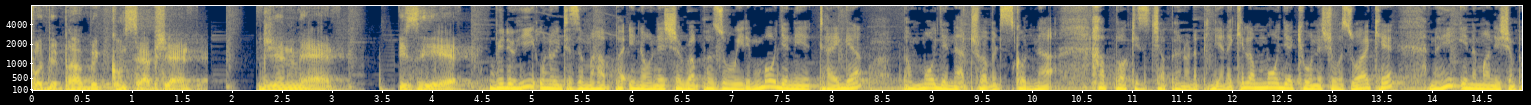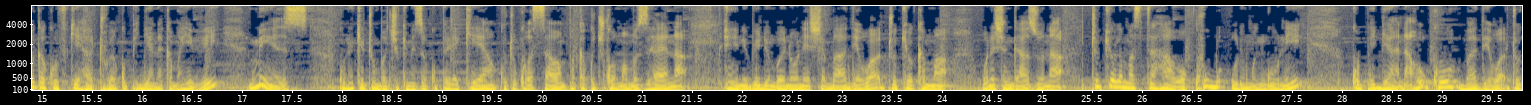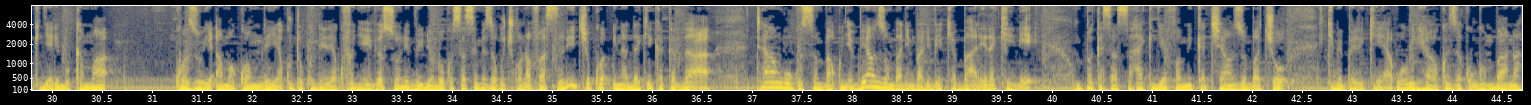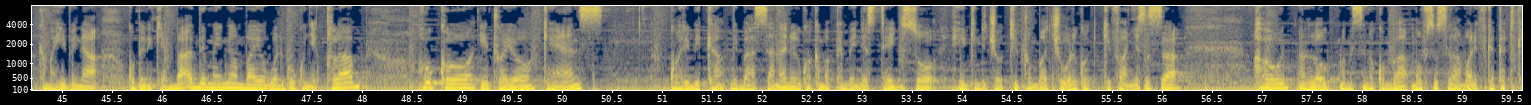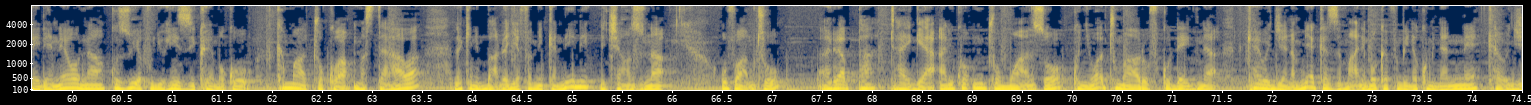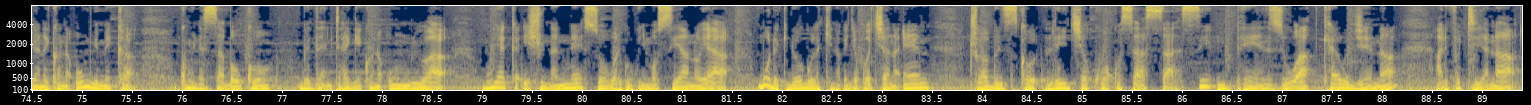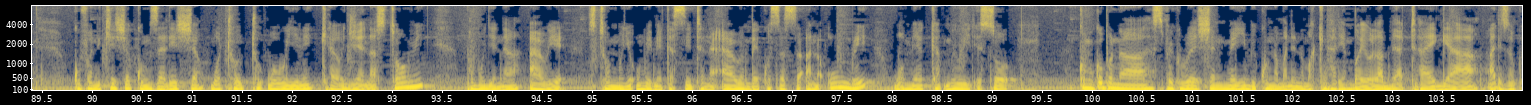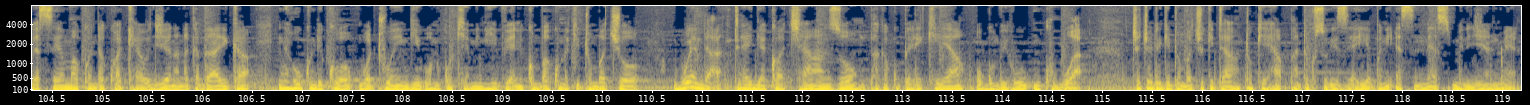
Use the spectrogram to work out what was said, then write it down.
for the public conception. Gen Man is here. Video hii unaoitazama hapa inaonyesha rappers wawili, mmoja ni Tiger pamoja na Travis Scott, na hapa wakizichapana wanapigana, kila mmoja akionyesha uwezo wake, na hii inamaanisha mpaka kufikia hatua ya kupigana kama hivi means kuna kitu ambacho kimeweza kupelekea kutokuwa sawa mpaka kuchukua maamuzi haya, na hii ni video ambayo inaonyesha baadhi ya watu wakiwa kama wanashangazwa na tukio la mastaa hawa kubwa ulimwenguni kupigana, huku baadhi ya watu wakijaribu kama kuwazuia ama kuamria kutokuendelea kufanya hivyo. So ni video ambayo kwa sasa imeweza kuchukua nafasi licha kwa ina dakika kadhaa tangu kusambaa kwenye vyanzo mbalimbali vya kihabari, lakini mpaka sasa hakijafahamika chanzo ambacho kimepelekea wawili hao kuweza kugombana kama hivi na kupelekea baadhi ya maeneo ambayo walikuwa kwenye club huko itwayo Cannes kuharibika vibaya sana, yani ilikuwa kama pembeni ya stage. So hiki ndicho kitu ambacho ulikuwa kikifanya sasa Howard and wamesema kwamba maafisa usalama walifika katika ile eneo na kuzuia fujo hizi ikiwemo kukamatwa kwa mastaa hawa, lakini bado hajafahamika nini ni chanzo. Na ufahamu tu rapa Tiger alikuwa mtu wa mwanzo kwenye watu maarufu kudate na Kylie Jenner miaka zamani, mwaka 2014 Kylie Jenner ikiwa na umri miaka 17 huko Bethlehem, Tiger umri wa miaka 24, so walikuwa kwenye mahusiano ya muda kidogo, lakini wakaja kuachana. And Travis Scott licha kuwa kwa sasa si mpenzi wa Kylie Jenner, alifuatia na kufanikisha kumzalisha watoto wawili Kylie Jenner, Stormy pamoja na Arie. Stormy mwenye umri wa miaka sita na Ariel ambaye kwa sasa ana umri wa miaka miwili so kumekuwepo na speculation maybe kuna maneno makali ambayo labda Tiger aliweza kuyasema kwenda kwa Kylie Jenner na kadhalika, na huku ndiko watu wengi wamekuwa kiamini hivyo, yani kwamba kuna kitu ambacho huenda Tiger kwa chanzo mpaka kupelekea ugomvi huu mkubwa. Chochote kitu ambacho kitatokea hapa nitakusogezea. Hii hapa ni SNS Management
